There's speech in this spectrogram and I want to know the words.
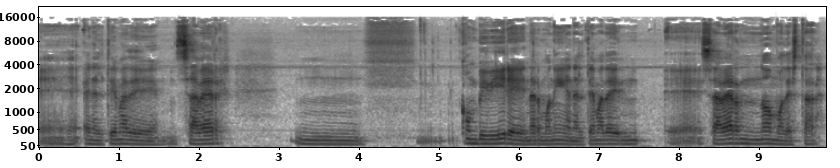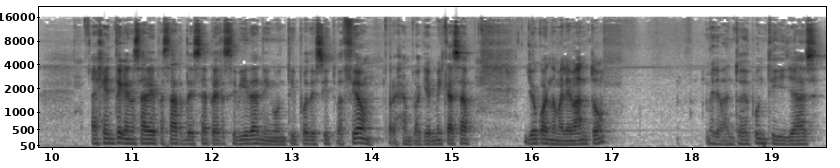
eh, en el tema de saber mm, convivir en armonía, en el tema de eh, saber no molestar. Hay gente que no sabe pasar desapercibida ningún tipo de situación. Por ejemplo, aquí en mi casa, yo cuando me levanto, me levanto de puntillas.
